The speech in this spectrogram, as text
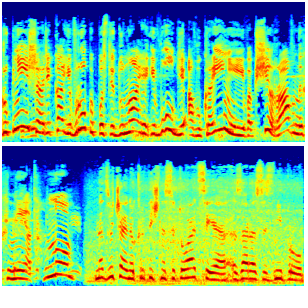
Крупнейшая река Европы после Дуная и Волги, а в Украине ей вообще равных нет. Но Надзвичайно критична ситуація зараз з Дніпром,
